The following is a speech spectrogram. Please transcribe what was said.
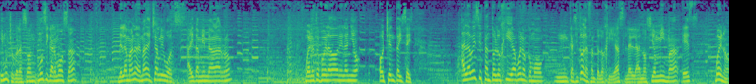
y mucho corazón. Música hermosa. De la mano, además de Charlie Watts. Ahí también me agarro. Bueno, esto fue grabado en el año 86 a la vez esta antología, bueno, como mm, casi todas las antologías, la, la, noción misma es, bueno,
